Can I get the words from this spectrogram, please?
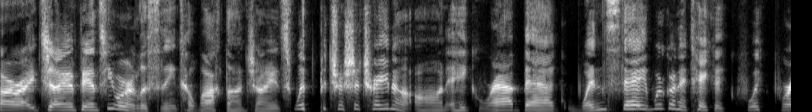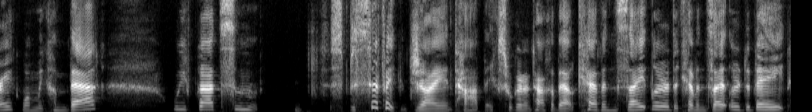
All right, Giant fans, you are listening to Locked On Giants with Patricia Traina on a Grab Bag Wednesday. We're going to take a quick break. When we come back, we've got some specific giant topics. We're going to talk about Kevin Zeitler, the Kevin Zeitler debate,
